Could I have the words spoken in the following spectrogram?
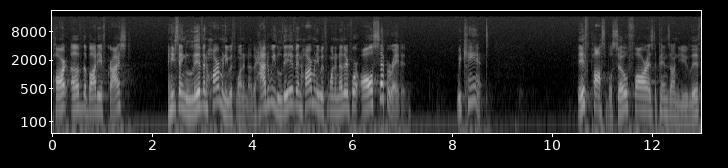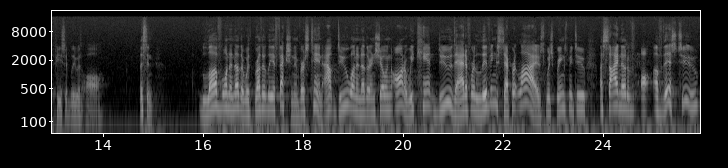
part of the body of Christ. And he's saying, live in harmony with one another. How do we live in harmony with one another if we're all separated? We can't. If possible, so far as depends on you, live peaceably with all. Listen, love one another with brotherly affection. In verse 10 outdo one another in showing honor. We can't do that if we're living separate lives which brings me to a side note of, of this too.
